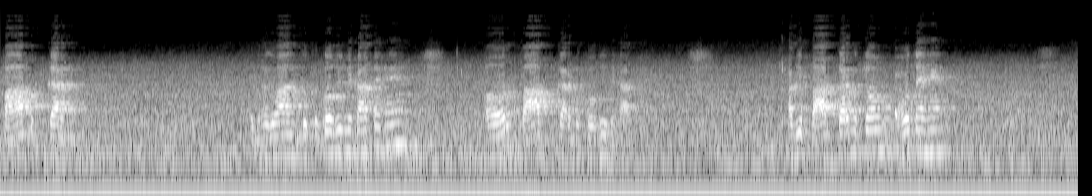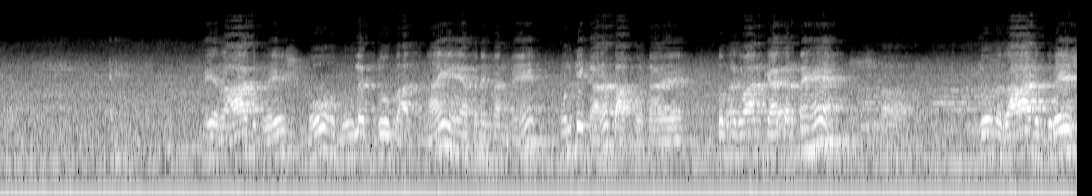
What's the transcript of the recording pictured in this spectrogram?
पाप कर्म। तो भगवान दुख को भी मिटाते हैं और पाप कर्म को भी मिटाते हैं। अब ये पाप कर्म क्यों होते हैं? ये राग, द्वेष, मोह, मूलक जो वासनाएँ हैं अपने मन में उनके कारण पाप होता है। तो भगवान क्या करते हैं? जो उन राग, द्वेष,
